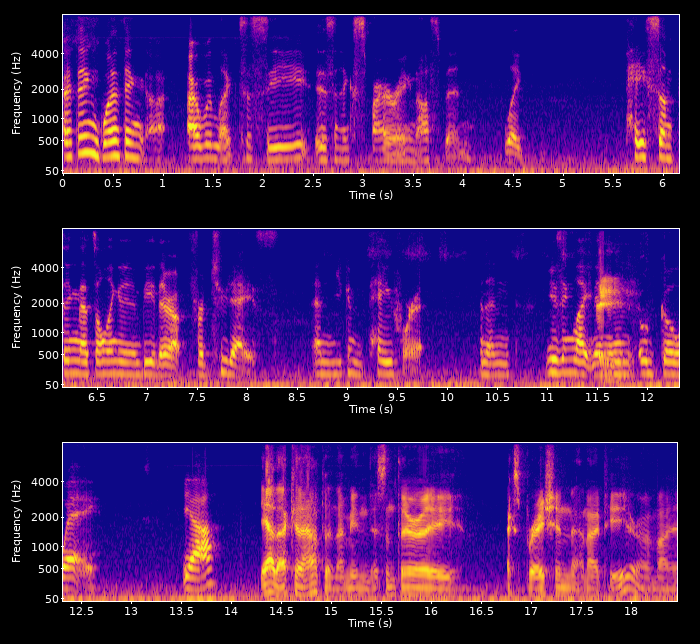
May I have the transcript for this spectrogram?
I think one thing I- would like to see is an expiring Nosbin. Like, pay something that's only going to be there for two days, and you can pay for it, and then using Lightning, and then it'll go away. Yeah. Yeah, that could happen. I mean, isn't there a expiration NIP, or am I?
